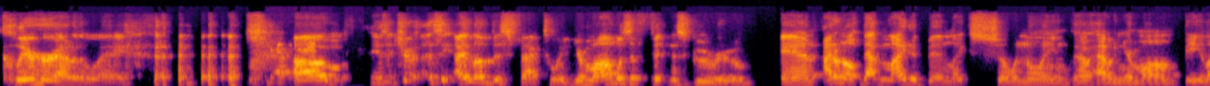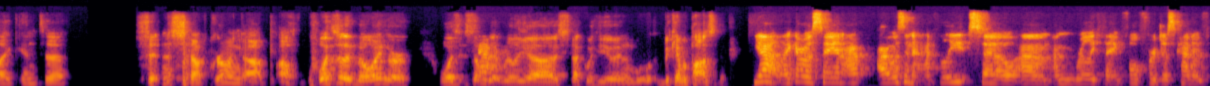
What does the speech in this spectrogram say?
clear her out of the way. yep. Um, is it true? See, I love this factoid. Your mom was a fitness guru, and I don't know. That might have been like so annoying though, having your mom be like into fitness stuff growing up. Uh, was it annoying, or was it something yeah. that really uh, stuck with you and became a positive? Yeah, like I was saying, I, I was an athlete, so um, I'm really thankful for just kind of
